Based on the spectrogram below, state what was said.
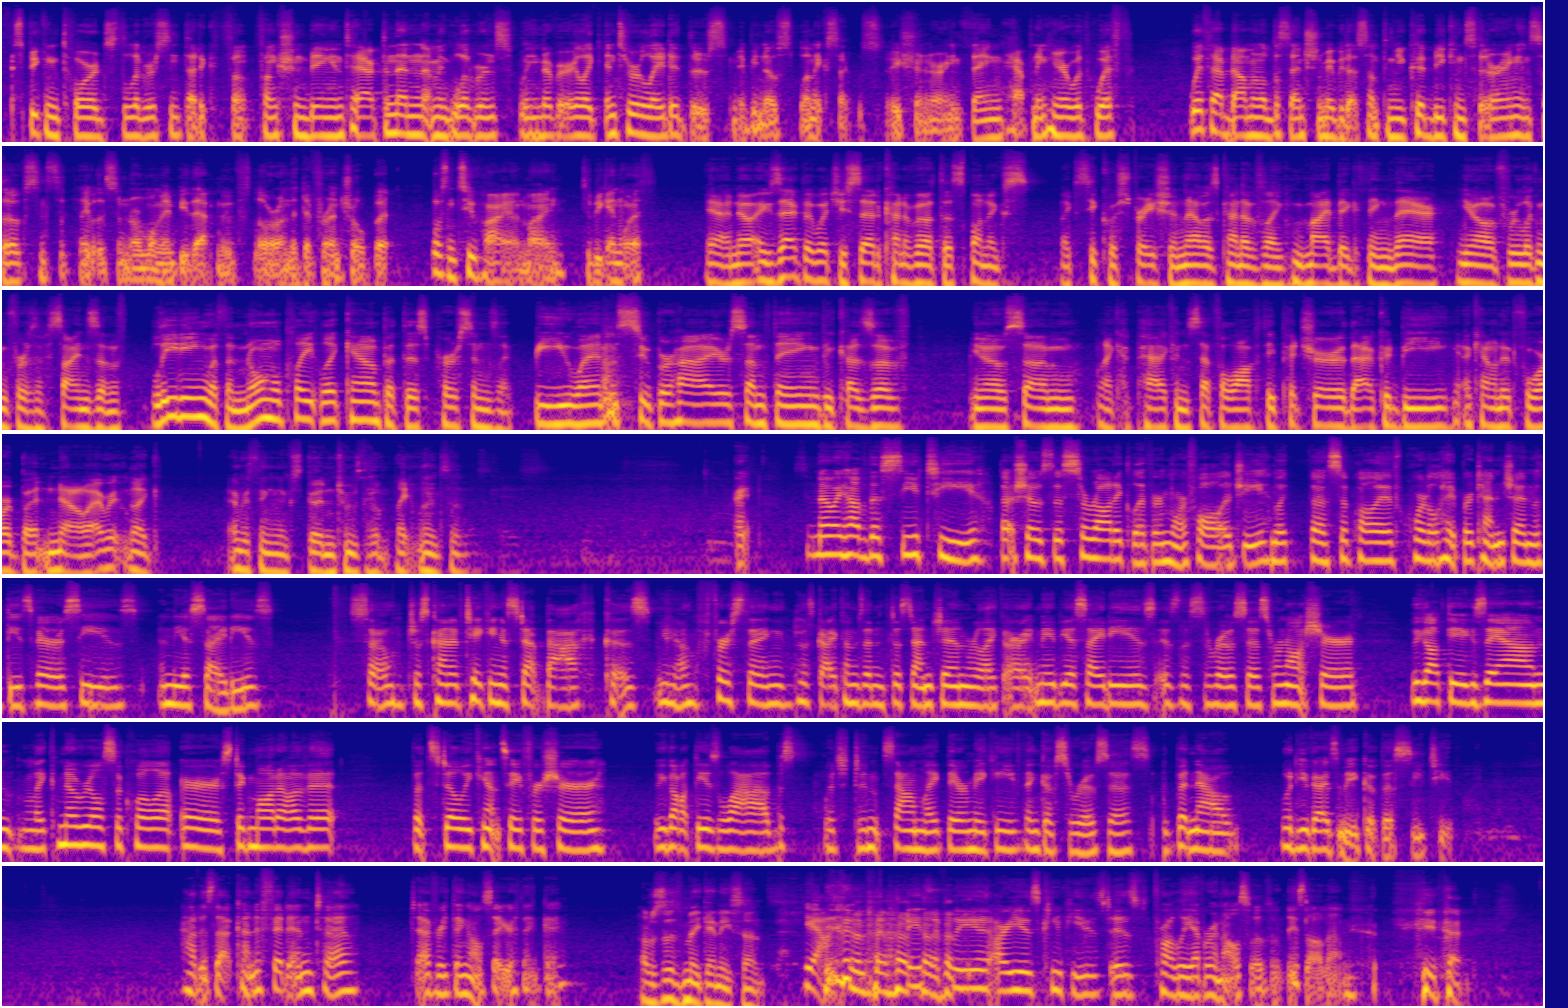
speaking towards the liver synthetic fun- function being intact, and then I mean, liver and spleen are very like interrelated. There's maybe no splenic sequestration or anything happening here with with with abdominal distension, maybe that's something you could be considering. And so since the platelets are normal, maybe that moves lower on the differential, but wasn't too high on mine to begin with. Yeah, no, exactly what you said, kind of about the splenic like sequestration. That was kind of like my big thing there. You know, if we're looking for signs of bleeding with a normal platelet count, but this person's like BUN super high or something because of, you know, some like hepatic encephalopathy picture that could be accounted for. But no, every like everything looks good in terms of the platelets in this case. Right. So now we have the CT that shows the cirrhotic liver morphology with the sequelae of portal hypertension with these varices and the ascites. So just kind of taking a step back because, you know, first thing, this guy comes in with distension. We're like, all right, maybe ascites is the cirrhosis. We're not sure. We got the exam, like no real sequela or stigmata of it, but still we can't say for sure. We got these labs, which didn't sound like they were making you think of cirrhosis. But now, what do you guys make of this CT? How does that kind of fit into to everything else that you're thinking? How does this make any sense? Yeah. Basically, are you as confused as probably everyone else was when they saw them? yeah.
